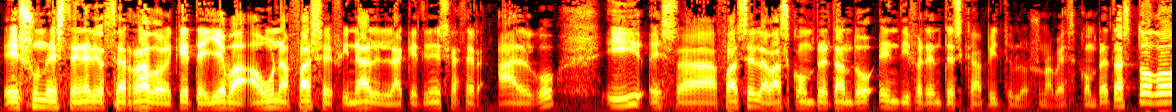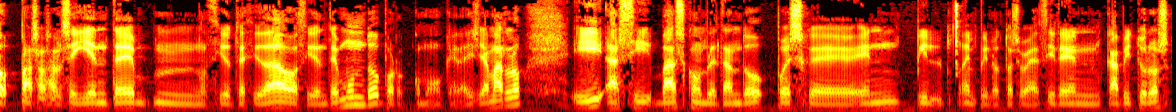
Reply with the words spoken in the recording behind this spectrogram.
Es un escenario cerrado que te lleva a una fase final en la que tienes que hacer algo y esa fase la vas completando en diferentes capítulos. Una vez completas todo, pasas al siguiente mm, ciudad, o siguiente mundo, por como queráis llamarlo, y así vas completando, pues, eh, en, en pilotos, se va a decir, en capítulos,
